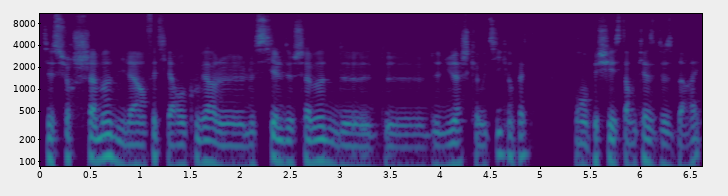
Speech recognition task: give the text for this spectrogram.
c'est sur Shamon, il a fait il a recouvert le, ciel de Shamon de, nuages chaotiques en fait pour empêcher les Stormcast de se barrer.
